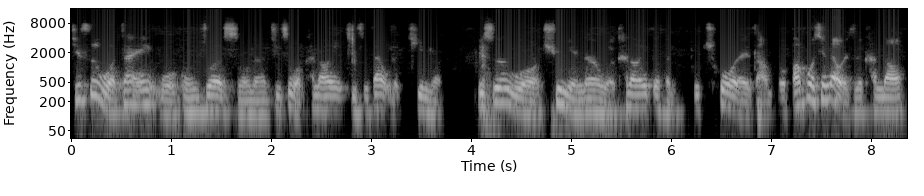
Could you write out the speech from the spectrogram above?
其实我在我工作的时候呢，其实我看到，其实在我的 team 呢，其实我去年呢，我看到一个很不错的一张，包括现在我也是看到，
